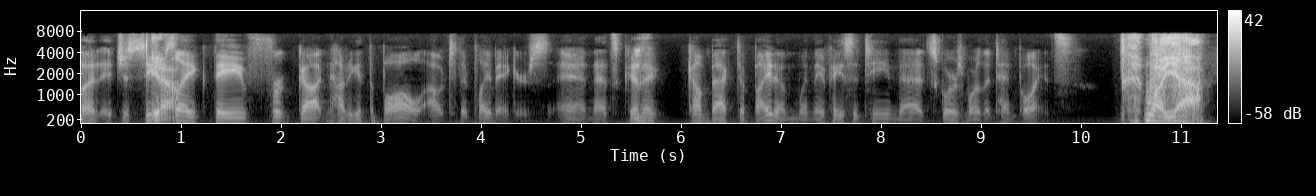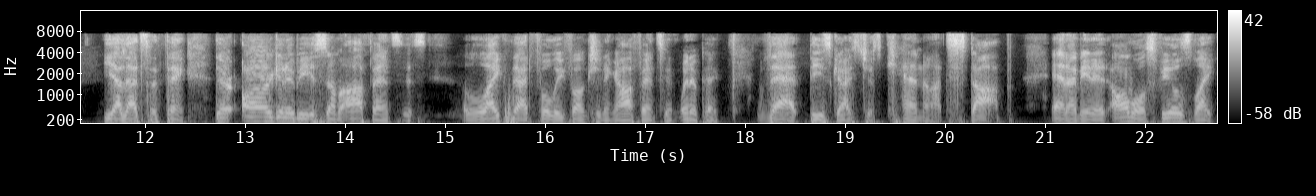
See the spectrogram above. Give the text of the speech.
But it just seems Yeah. like they've forgotten how to get the ball out to their playmakers, and that's gonna Mm-hmm. come back to bite them when they face a team that scores more than ten points. Well, yeah. Yeah, that's the thing. There are going to be some offenses like that fully functioning offense in Winnipeg that these guys just cannot stop. And I mean, it almost feels like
